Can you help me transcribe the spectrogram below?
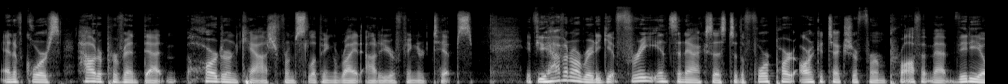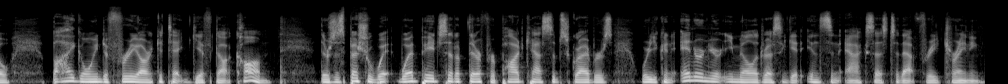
and of course, how to prevent that hard earned cash from slipping right out of your fingertips. If you haven't already, get free instant access to the four part architecture firm Profit Map video by going to freearchitectgift.com. There's a special web page set up there for podcast subscribers where you can enter in your email address and get instant access to that free training.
